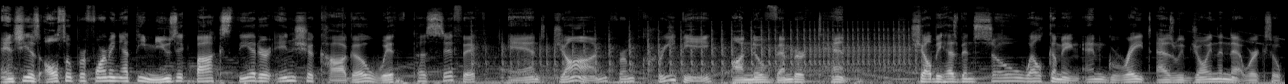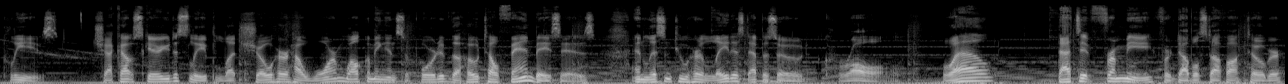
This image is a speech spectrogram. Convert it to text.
and she is also performing at the Music Box Theater in Chicago with Pacific and John from Creepy on November 10th. Shelby has been so welcoming and great as we've joined the network, so please check out Scare You to Sleep. Let's show her how warm, welcoming, and supportive the hotel fan base is, and listen to her latest episode, Crawl. Well, that's it from me for Double Stuff October.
